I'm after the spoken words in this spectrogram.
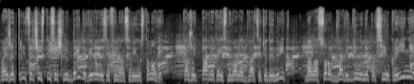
Майже 36 тисяч людей довірилися фінансовій установі. Кажуть, Таврика існувала 21 рік, мала 42 відділення по всій Україні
